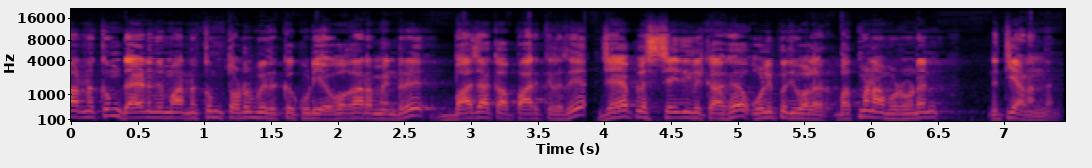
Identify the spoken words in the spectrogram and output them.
மாறனுக்கும் தயாநிதி மாறனுக்கும் தொடர்பு இருக்கக்கூடிய விவகாரம் என்று பாஜக பார்க்கிறது. ஜெயா பிளஸ் செய்திகளுக்காக ஒளிப்பதிவாளர் பத்மநாபனுடன் நித்யானந்தன்.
